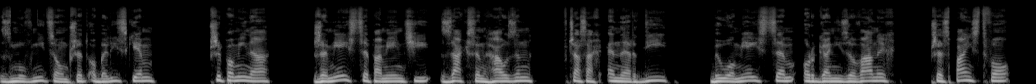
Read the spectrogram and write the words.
z mównicą przed obeliskiem przypomina, że miejsce pamięci Sachsenhausen w czasach NRD było miejscem organizowanych przez państwo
